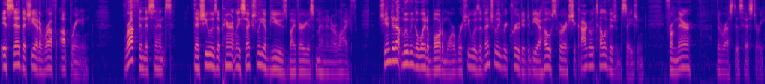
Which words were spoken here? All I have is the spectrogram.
It's said that she had a rough upbringing. Rough in the sense that she was apparently sexually abused by various men in her life. She ended up moving away to Baltimore, where she was eventually recruited to be a host for a Chicago television station. From there, the rest is history.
